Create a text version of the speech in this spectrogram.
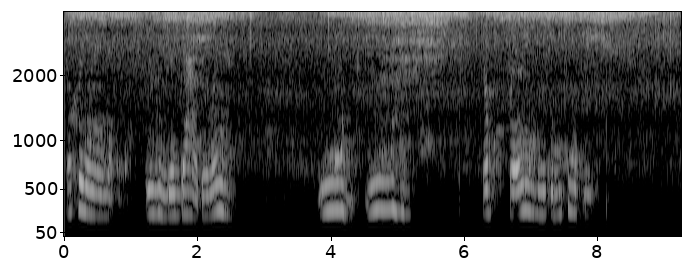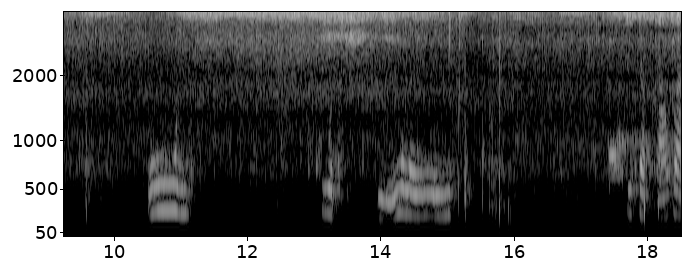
แล้วคือยังไงเนี่ยเออหุ่นยนต์จะหายไปวะเนี่ยอุ้ยอุ้ย แล้วแฟรี่เป็นคนพูดอีกอุ้ยพูดหญิงเลยรู้จักเขาป่ะ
